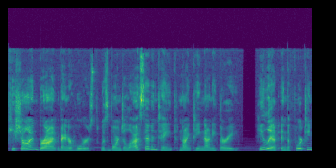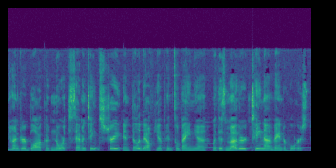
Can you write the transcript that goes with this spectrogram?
Ke'Shaun Bryant Vanderhorst was born July 17, 1993. He lived in the 1400 block of North 17th Street in Philadelphia, Pennsylvania, with his mother, Tina Vanderhorst.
